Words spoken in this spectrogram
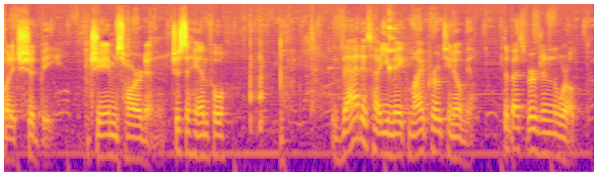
but it should be. James Harden, just a handful. That is how you make my protein oatmeal, the best version in the world.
